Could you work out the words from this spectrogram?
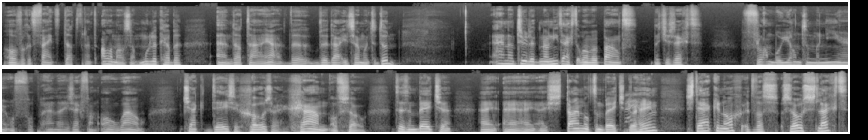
over het feit dat we het allemaal zo moeilijk hebben en dat ja, we, we daar iets aan moeten doen. En natuurlijk nou niet echt op een bepaald, dat je zegt, flamboyante manier. Of op, hè, dat je zegt van, oh wauw, check deze gozer gaan of zo. Het is een beetje, hij, hij, hij, hij een beetje doorheen. Sterker nog, het was zo slecht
